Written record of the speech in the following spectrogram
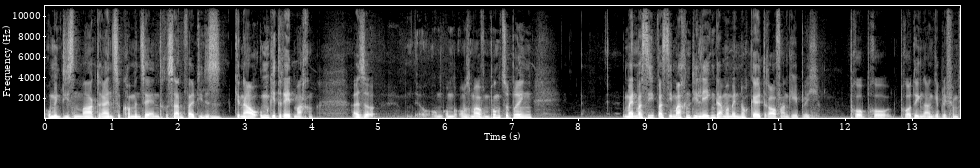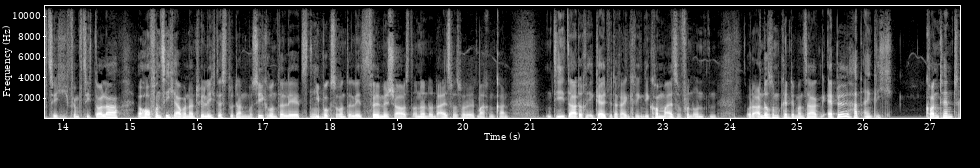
um in diesen Markt reinzukommen, sehr interessant, weil die mhm. das genau umgedreht machen. Also, um es um, mal auf den Punkt zu bringen, ich meine, was die, was die machen, die legen da im Moment noch Geld drauf, angeblich. Pro, pro, pro Ding angeblich 50, 50 Dollar. Erhoffen sich aber natürlich, dass du dann Musik runterlädst, mhm. E-Books runterlädst, Filme schaust und und und alles, was man damit machen kann die dadurch ihr Geld wieder reinkriegen. Die kommen also von unten. Oder andersrum könnte man sagen, Apple hat eigentlich Content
